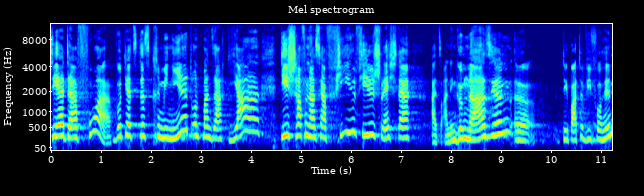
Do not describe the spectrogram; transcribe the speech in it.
der davor wird jetzt diskriminiert und man sagt, ja, die schaffen das ja viel, viel schlechter als an den Gymnasien. Äh, Debatte wie vorhin.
